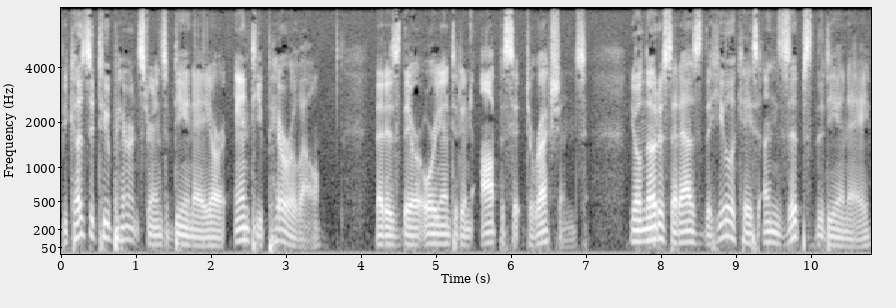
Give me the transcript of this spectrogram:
Because the two parent strands of DNA are anti-parallel, that is, they are oriented in opposite directions, you'll notice that as the helicase unzips the DNA,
